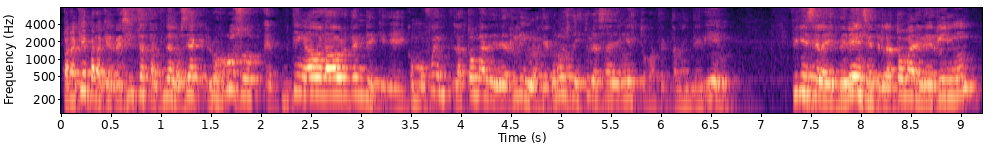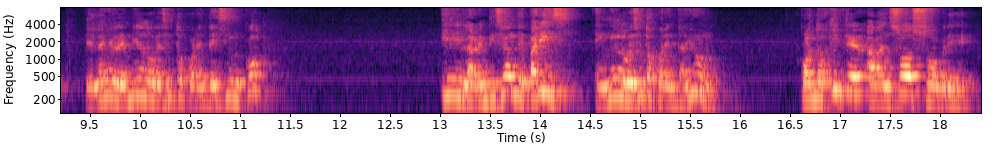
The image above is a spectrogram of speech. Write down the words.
¿Para qué? Para que resista hasta el final. O sea, que los rusos, eh, Putin ha dado la orden de que, eh, como fue la toma de Berlín, los que conocen la historia saben esto perfectamente bien. Fíjense la diferencia entre la toma de Berlín, el año de 1945, y la rendición de París en 1941. Cuando Hitler avanzó sobre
